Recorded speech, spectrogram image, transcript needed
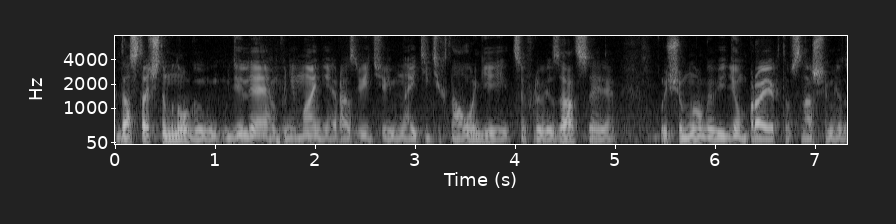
достаточно много уделяем внимания развитию именно IT-технологий, цифровизации. Очень много ведем проектов с нашими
